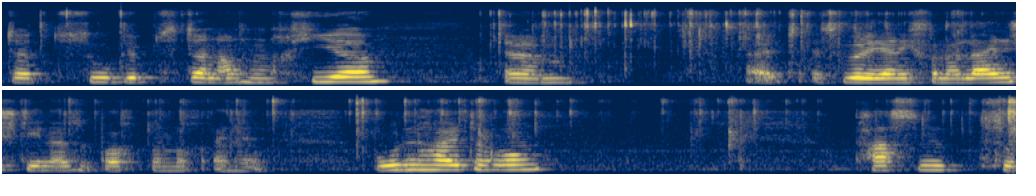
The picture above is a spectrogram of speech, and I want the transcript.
dazu gibt es dann auch noch hier, ähm, halt, es würde ja nicht von alleine stehen, also braucht man noch eine Bodenhalterung. Passend zum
